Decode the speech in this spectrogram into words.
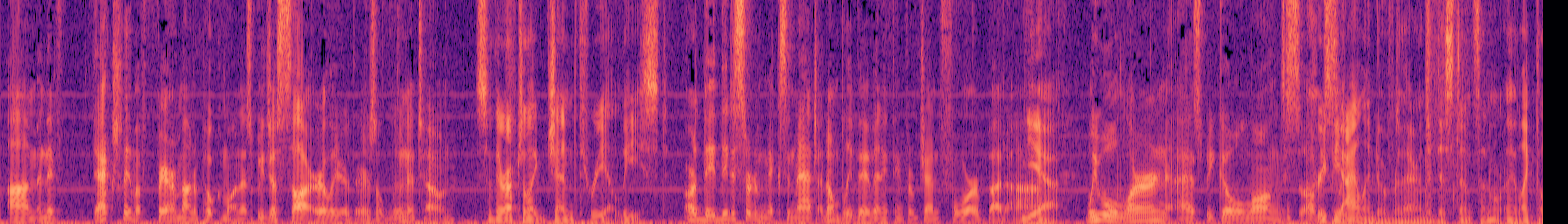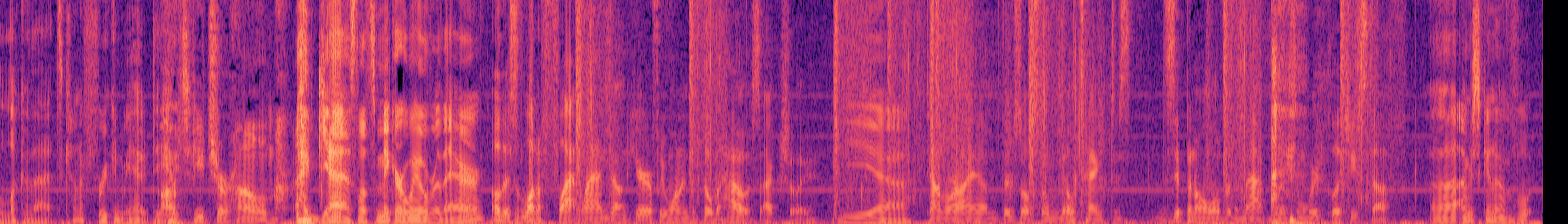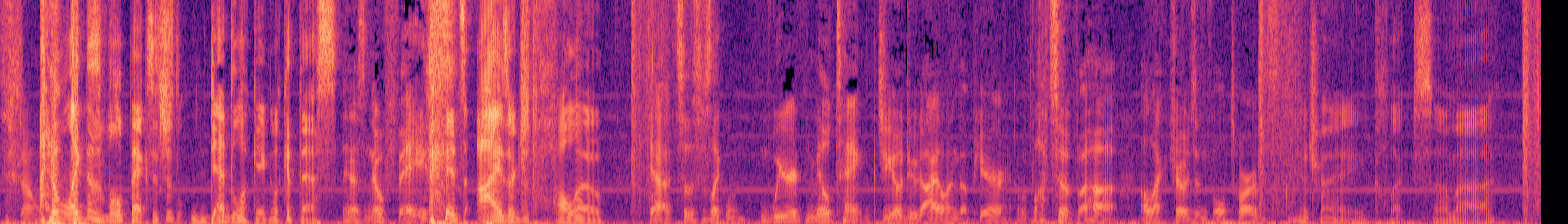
Um, and they've they actually have a fair amount of Pokemon, as we just saw earlier. There's a Lunatone, so they're up to like Gen three at least. or they they just sort of mix and match. I don't believe they have anything from Gen four, but uh, Yeah. we will learn as we go along. This is Creepy island over there in the distance. I don't really like the look of that. It's kind of freaking me out, dude. our future home. I guess. Let's make our way over there. Oh, there's a lot of flat land down here if we wanted to build a house, actually. Yeah. Down where I am. There's also Miltank just zipping all over the map doing some weird glitchy stuff. Uh, I'm just gonna. Avo- don't. I don't like this Vulpix. It's just dead looking. Look at this. It has no face. its eyes are just hollow. yeah, so this is like weird Miltank Geodude Island up here with lots of uh, electrodes and Voltorbs. I'm gonna try and collect some uh,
